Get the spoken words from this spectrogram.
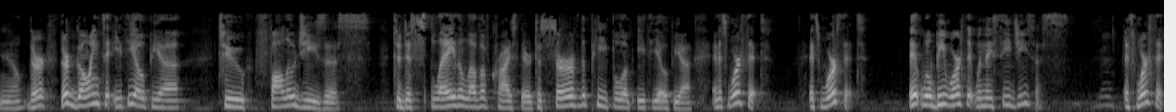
You know, they're they're going to Ethiopia to follow Jesus, to display the love of Christ there, to serve the people of Ethiopia, and it's worth it. It's worth it. It will be worth it when they see Jesus. It's worth it.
